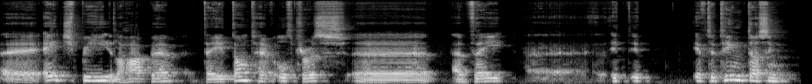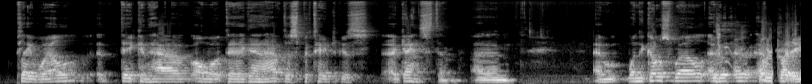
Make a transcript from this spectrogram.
HB uh, Lahape, they don't have ultras, uh, and they uh, it, it, if the team doesn't play well, they can have almost they can have the spectators against them. Um, and when it goes well, everybody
